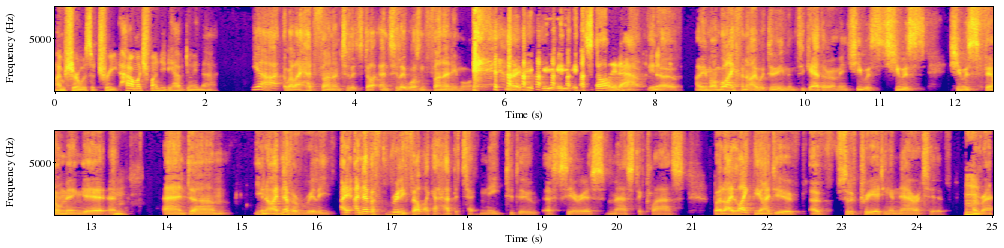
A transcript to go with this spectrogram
i'm sure was a treat how much fun did you have doing that yeah, well, I had fun until it start, until it wasn't fun anymore. you know, it, it, it, started out, you know. I mean, my wife and I were doing them together. I mean, she was she was she was filming it, and mm. and um, you know, I'd never really, I, I, never really felt like I had the technique to do a serious master class, but I like the idea of, of sort of creating a narrative mm. around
